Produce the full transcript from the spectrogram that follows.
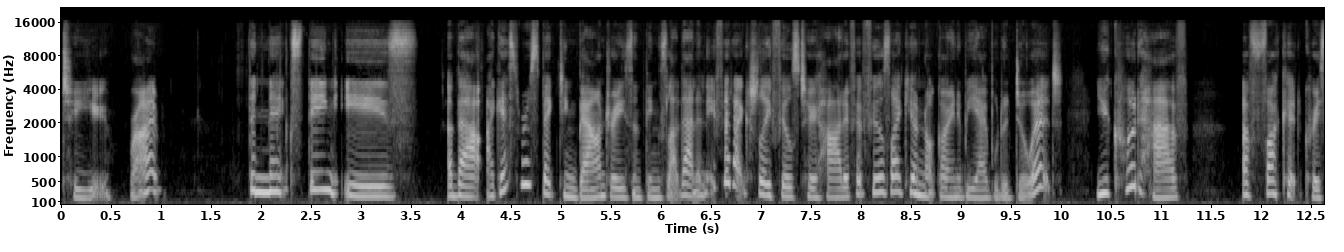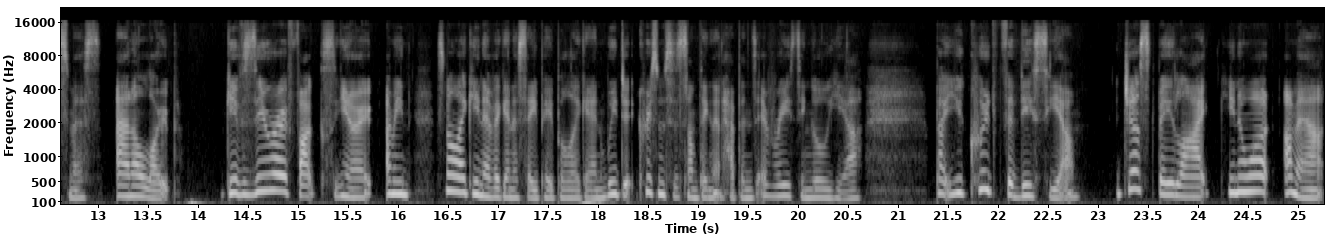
to you, right? The next thing is about, I guess, respecting boundaries and things like that. And if it actually feels too hard, if it feels like you're not going to be able to do it, you could have a fuck it Christmas and elope give zero fucks. You know, I mean, it's not like you're never going to see people again. We do, Christmas is something that happens every single year, but you could for this year just be like, you know what, I'm out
